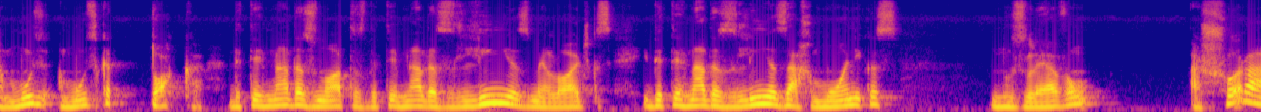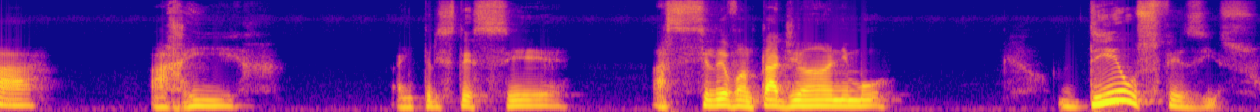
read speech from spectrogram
a música toca determinadas notas, determinadas linhas melódicas e determinadas linhas harmônicas nos levam a chorar, a rir, a entristecer, a se levantar de ânimo. Deus fez isso.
